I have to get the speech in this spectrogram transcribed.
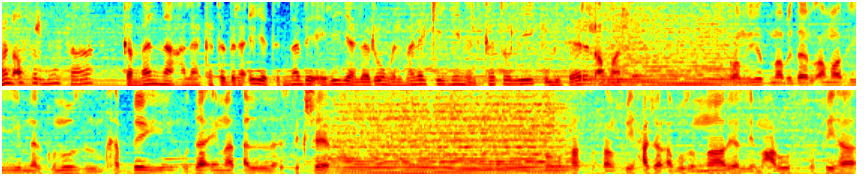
من قصر موسى؟ كملنا على كاتدرائية النبي إيليا للروم الملكيين الكاثوليك بدار القمر. بطرانيتنا بدار القمر هي من الكنوز المخبية ودائمة الاستكشاف. خاصة في حجر أبو زنار يلي معروف فيها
